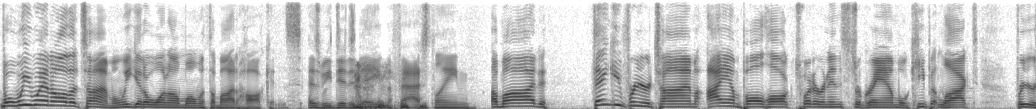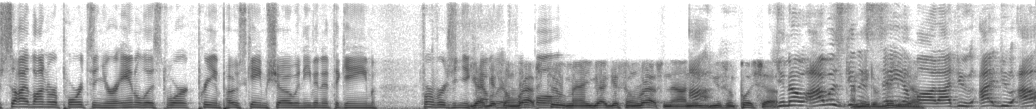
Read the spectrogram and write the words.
Well, we win all the time when we get a one on one with Ahmad Hawkins, as we did today in the fast lane. Ahmad, thank you for your time. I am Ball Hawk, Twitter and Instagram. We'll keep it locked for your sideline reports and your analyst work, pre and post game show, and even at the game for Virginia You gotta Cavalier get some football. reps too, man. You gotta get some reps now. I need I- you to get some push ups. You know, I was gonna need a say, video. Ahmad, I do, I do, I'll,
